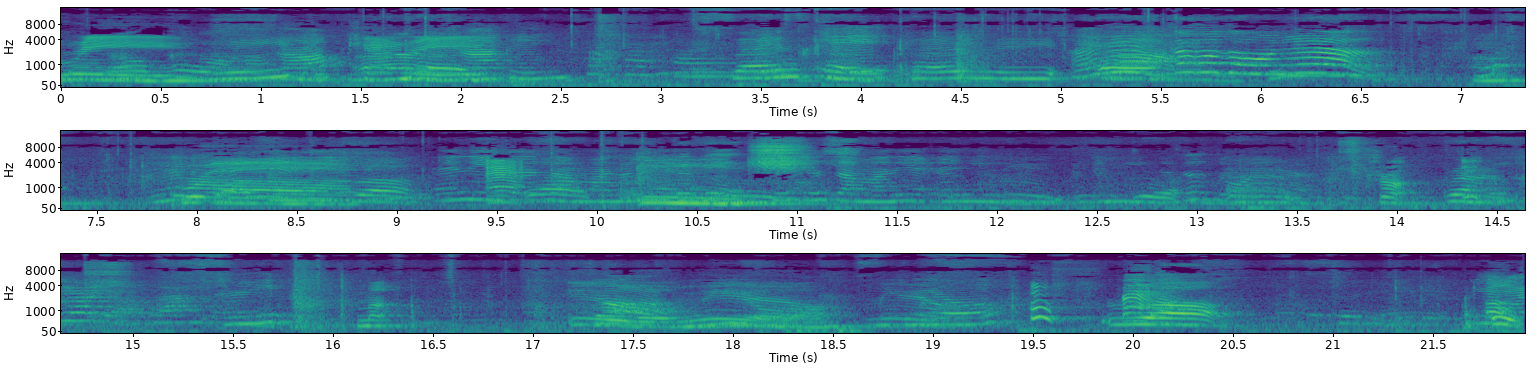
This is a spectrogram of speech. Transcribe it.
Re. Carry. then can carry 哎呀，这个怎么念？Bruh. 个 Annie 这怎么念？这怎么念？Annie，这怎么念 Struck. Three M. Ew. Mew. 热有一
